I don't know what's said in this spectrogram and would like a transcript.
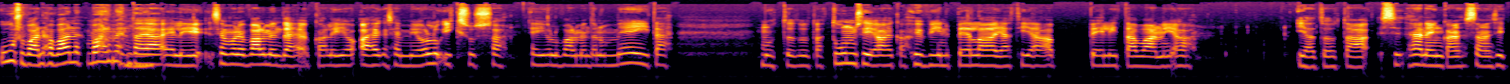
uusi vanha van, valmentaja, mm-hmm. eli semmoinen valmentaja, joka oli jo aikaisemmin ollut Iksussa, ei ollut valmentanut meitä, mutta tota, tunsi aika hyvin pelaajat ja pelitavan ja ja tota, hänen kanssaan sit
